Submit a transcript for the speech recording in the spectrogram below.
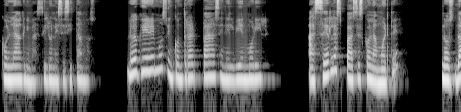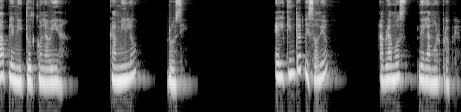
con lágrimas si lo necesitamos. Lograremos encontrar paz en el bien morir. Hacer las paces con la muerte nos da plenitud con la vida. Camilo Rusi. El quinto episodio hablamos del amor propio.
